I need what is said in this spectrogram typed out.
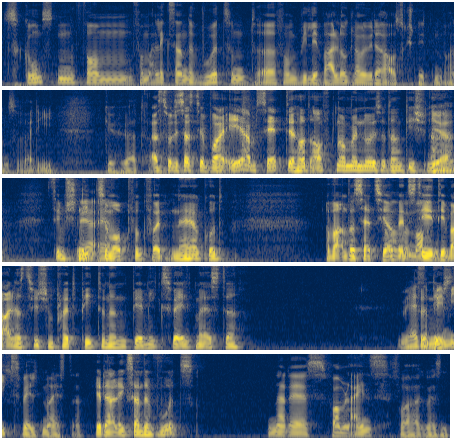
zugunsten vom, vom Alexander Wurz und äh, vom Wille Wallo, glaube ich, wieder rausgeschnitten worden, soweit ich gehört habe. Also das heißt, der war eh am Set, der hat aufgenommen, nur ist er dann gesch Ja. ist dem Schnitt Ja, zum ja. Opfer gefallen. Naja, gut. Aber andererseits, ja, wenn du die, die Wahl hast zwischen Brad Pitt und einem BMX-Weltmeister, Wer ist der BMX-Weltmeister? ja, der Alexander Wurz. Na, der ist Formel 1 vorher gewesen.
